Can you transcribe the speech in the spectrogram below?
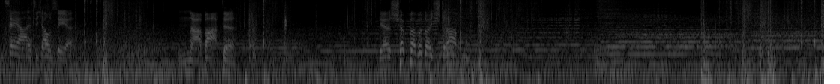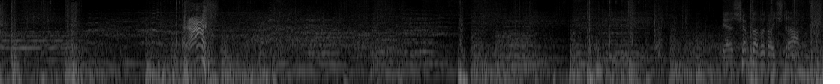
Zäher, als ich aussehe. Na, warte. Der Schöpfer wird euch strafen. Der Schöpfer wird euch strafen.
